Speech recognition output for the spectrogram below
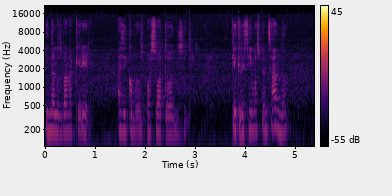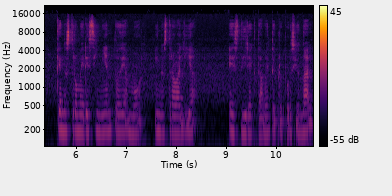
y no los van a querer, así como nos pasó a todos nosotros, que crecimos pensando que nuestro merecimiento de amor y nuestra valía es directamente proporcional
